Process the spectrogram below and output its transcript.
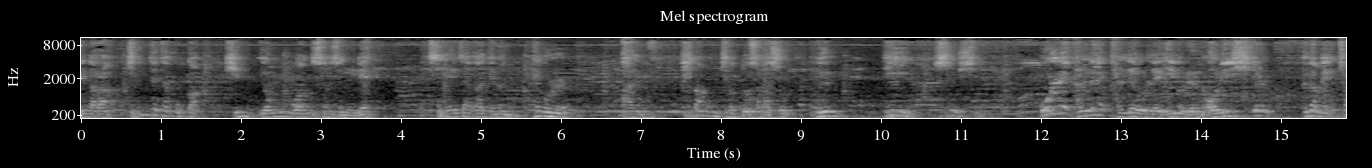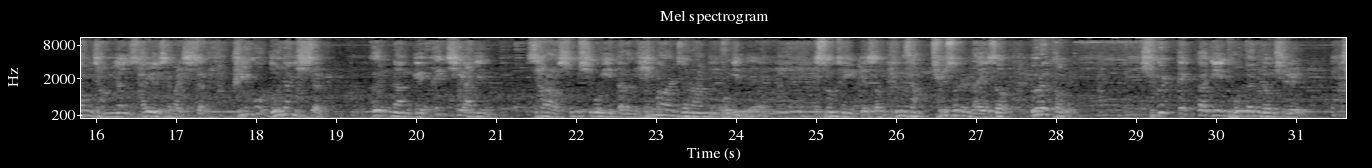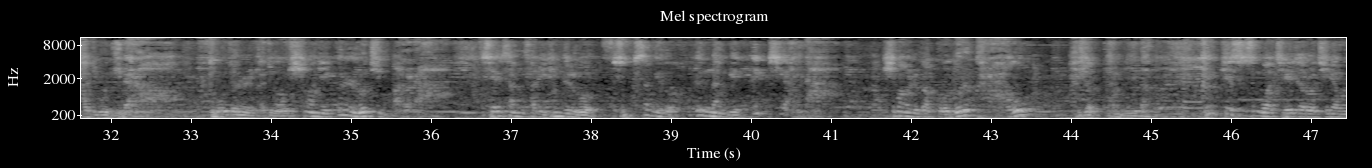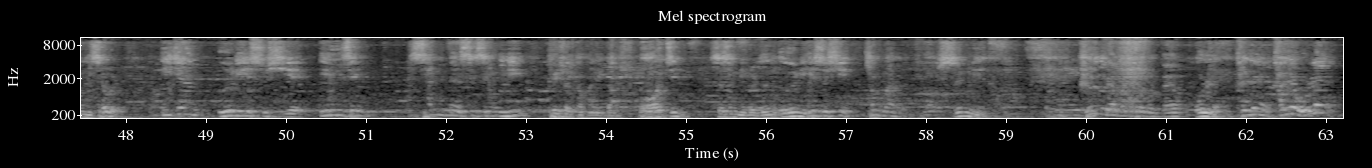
우리나라 천재 작곡가 김영광 선생님의 제자가 되는 행운을 알 희망 전도사 가수 은희수 씨. 올레 갈래 갈래 올레 이 노래는 어린 시절 그 다음에 청장년 사회생활 시절 그리고 노년 시절 끝난 게 끝이 아닌 살아 숨쉬고 있다는 희망을 전하는 곡인데 선생님께서 항상 최선을 다해서 노력하고 죽을 때 까지 도전 정신을 가지고 임해라 도전을 가지고 희망의 끈을 놓지 말아라 세상살이 힘들고 속상해도 끝난 게 끝이 아니다 희망을 갖고 노력하라고 하셨답니다. 그렇게 스승과 제자로 지내온 세월, 이제는 은희수 씨의 인생 삶의 스승님이 되셨다고 하니까 멋진 스승님을 둔 은희수 씨 정말 부럽습니다. 그 노래 한번 들어볼까요? 올래, 갈래, 갈래, 올래.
